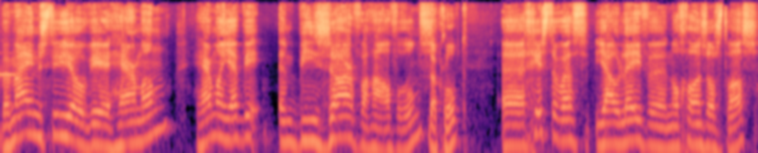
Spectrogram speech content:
Bij mij in de studio weer Herman. Herman, je hebt weer een bizar verhaal voor ons. Dat klopt. Uh, gisteren was jouw leven nog gewoon zoals het was.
